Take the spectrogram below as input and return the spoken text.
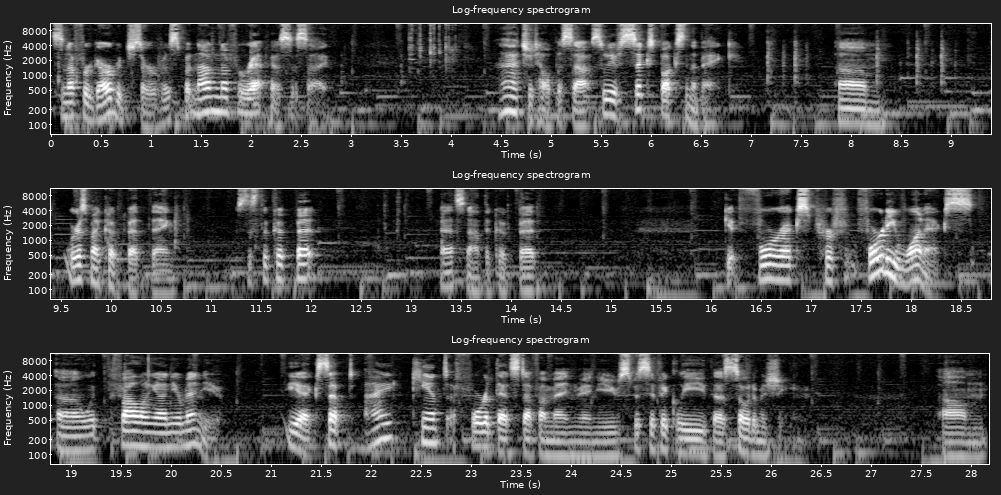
It's enough for garbage service, but not enough for rat pesticide. That should help us out. So we have six bucks in the bank. Um, where's my cook bet thing? Is this the cook bet? That's not the cook bet. Get 4x per 41x uh, with the following on your menu. Yeah, except I can't afford that stuff on my menu, specifically the soda machine. Um,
